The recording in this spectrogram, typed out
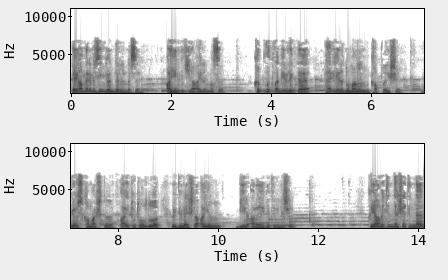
Peygamberimizin gönderilmesi, ayın ikiye ayrılması, kıtlıkla birlikte her yeri dumanın kaplayışı, göz kamaştığı, ay tutulduğu ve güneşle ayın bir araya getirilişi, kıyametin dehşetinden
